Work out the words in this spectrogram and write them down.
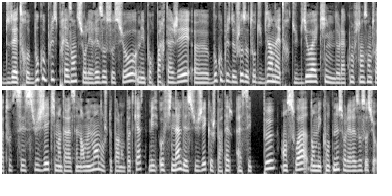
d'être beaucoup plus présente sur les réseaux sociaux, mais pour partager euh, beaucoup plus de choses autour du bien-être, du biohacking, de la confiance en toi, tous ces sujets qui m'intéressent énormément, dont je te parle en podcast, mais au final des sujets que je partage assez en soi dans mes contenus sur les réseaux sociaux.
